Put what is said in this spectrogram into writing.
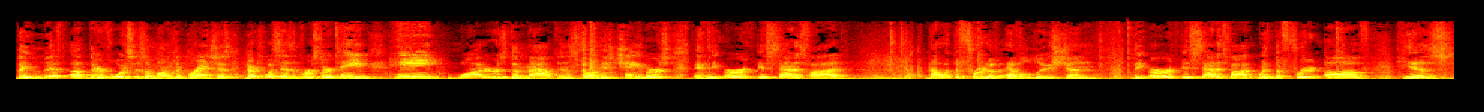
They lift up their voices among the branches. Notice what it says in verse 13 He waters the mountains from his chambers, and the earth is satisfied. Not with the fruit of evolution, the earth is satisfied with the fruit of his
